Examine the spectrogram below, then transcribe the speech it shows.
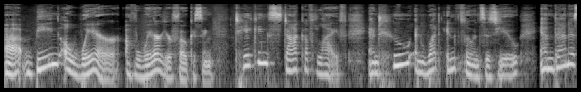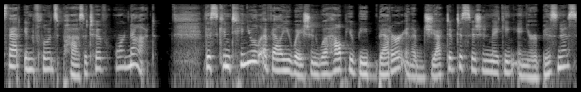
Uh, being aware of where you're focusing, taking stock of life and who and what influences you, and then is that influence positive or not? This continual evaluation will help you be better in objective decision making in your business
